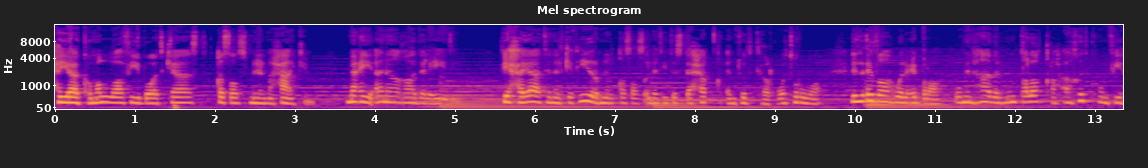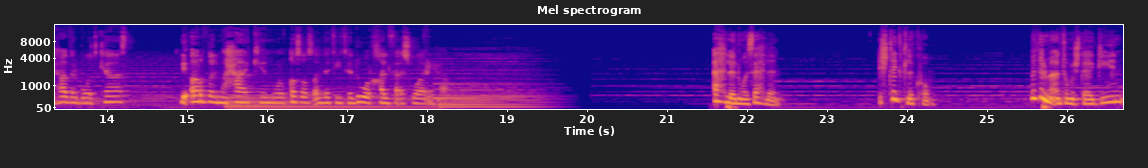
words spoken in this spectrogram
حياكم الله في بودكاست قصص من المحاكم. معي أنا غادة العيدي. في حياتنا الكثير من القصص التي تستحق أن تذكر وتروى للعظة والعبرة ومن هذا المنطلق راح أخذكم في هذا البودكاست لأرض المحاكم والقصص التي تدور خلف أسوارها. أهلا وسهلا. اشتقت لكم. مثل ما أنتم مشتاقين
